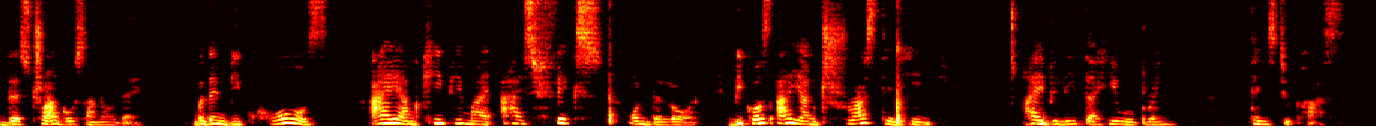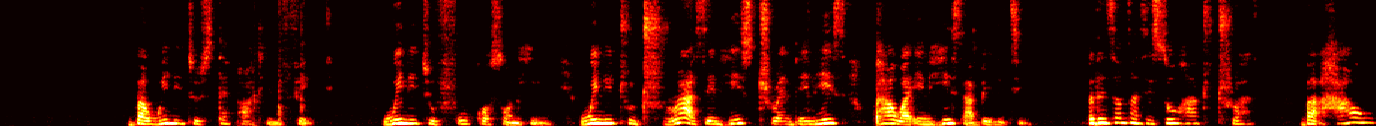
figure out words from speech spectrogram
the struggles are not there. But then because I am keeping my eyes fixed on the Lord, because I am trusting Him, I believe that He will bring things to pass. But we need to step out in faith. We need to focus on Him. We need to trust in His strength, in His power, in His ability. But then sometimes it's so hard to trust. But how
